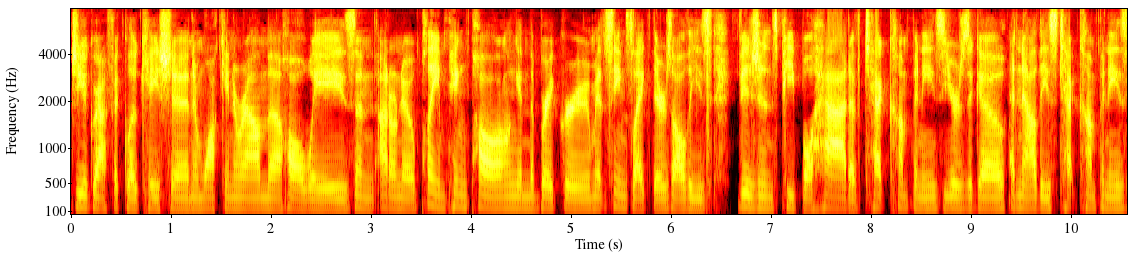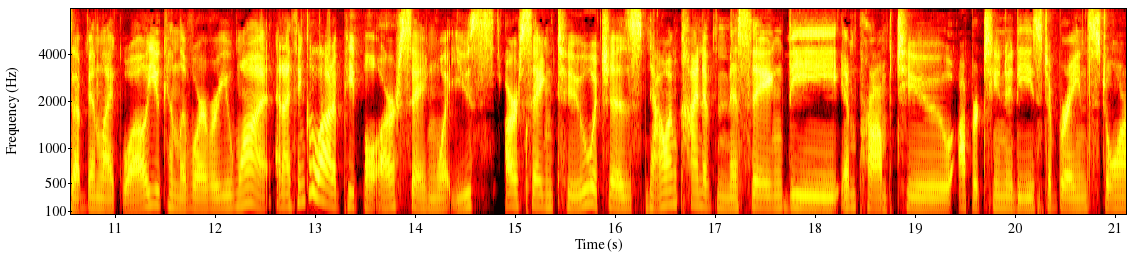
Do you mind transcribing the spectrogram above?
geographic location and walking around the hallways and i don't know playing ping pong in the break room. It seems like there's all these visions people had of tech companies years ago. And now these tech companies have been like well you can live wherever you want. And i think a lot of people are saying what you are saying too which is now i'm kind of missing the impromptu opportunities to brainstorm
